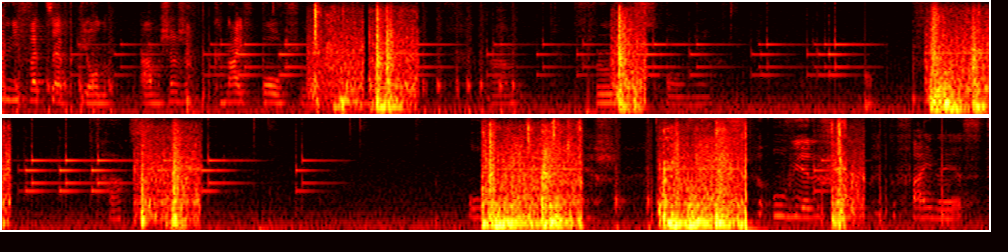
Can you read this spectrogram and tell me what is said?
Knifeception? A, myślałem, że knife potion. Um, floss, Uwierz. To fajne jest.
